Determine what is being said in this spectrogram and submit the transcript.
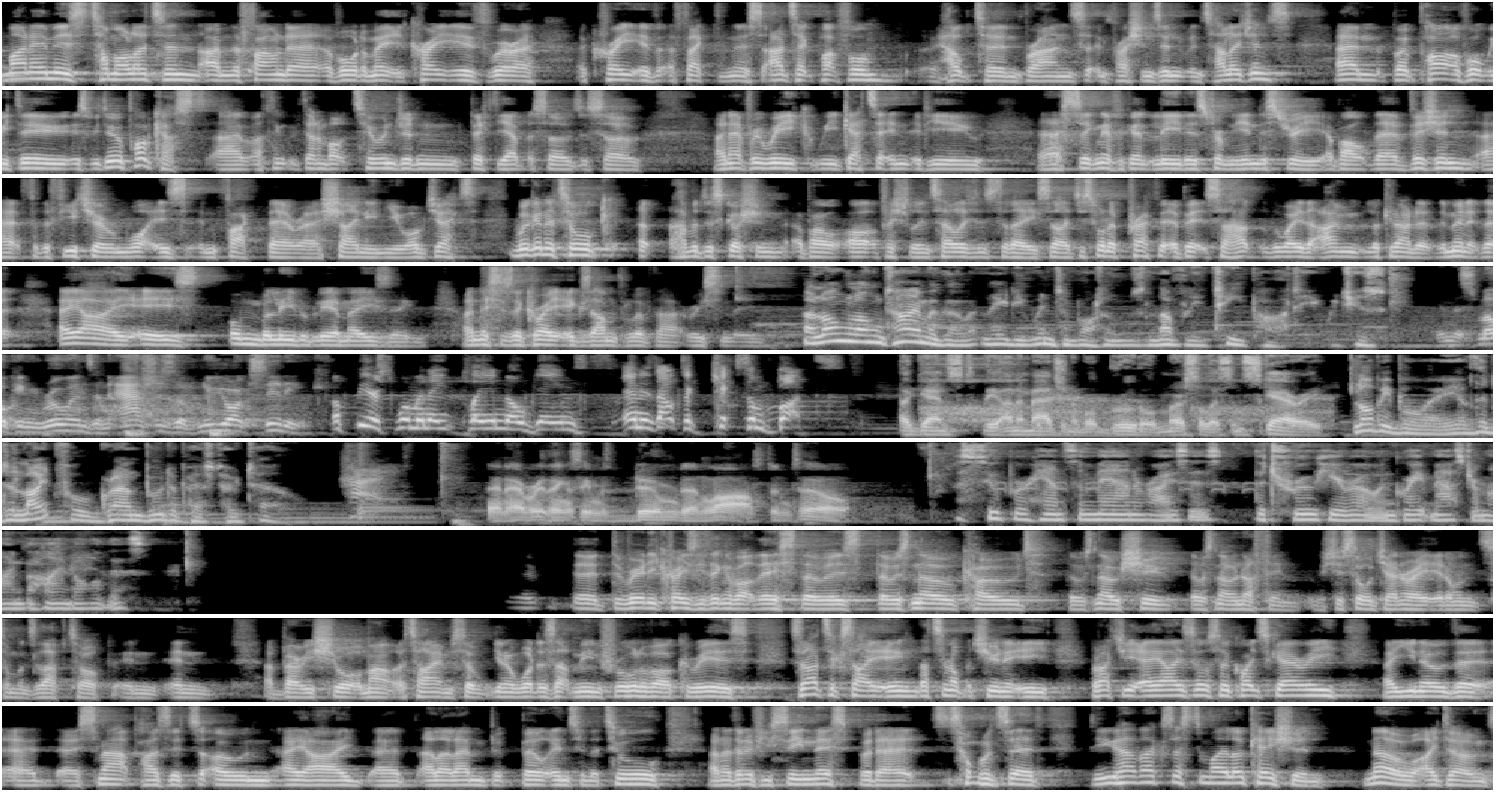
My name is Tom Ollerton. I'm the founder of Automated Creative. We're a, a creative effectiveness ad tech platform. We help turn brands impressions into intelligence. Um, but part of what we do is we do a podcast. Uh, I think we've done about 250 episodes or so. And every week we get to interview uh, significant leaders from the industry about their vision uh, for the future and what is, in fact, their uh, shiny new object. We're going to talk, uh, have a discussion about artificial intelligence today. So I just want to prep it a bit. So how, the way that I'm looking at it at the minute, that AI is unbelievably amazing, and this is a great example of that recently. A long, long time ago at Lady Winterbottom's lovely tea party, which is in the smoking ruins and ashes of New York City. A fierce woman ain't playing no games and is out to kick some butts against the unimaginable, brutal, merciless, and scary. Lobby boy of the delightful Grand Budapest Hotel. Hi. And everything seems doomed and lost until. A super handsome man arises, the true hero and great mastermind behind all of this. The, the really crazy thing about this, though, is there was no code, there was no shoot, there was no nothing. It was just all generated on someone's laptop in, in a very short amount of time. So, you know, what does that mean for all of our careers? So that's exciting. That's an opportunity. But actually, AI is also quite scary. Uh, you know that uh, uh, Snap has its own AI uh, LLM built into the tool. And I don't know if you've seen this, but uh, someone said, "Do you have access to my location?" No, I don't.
